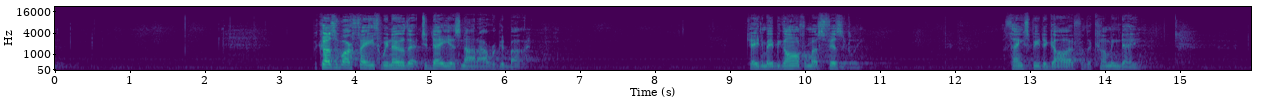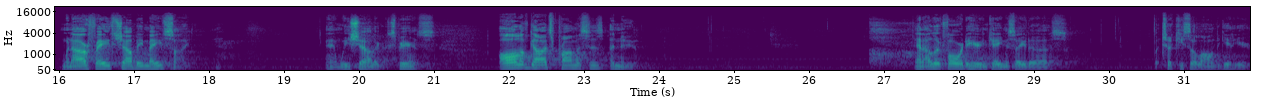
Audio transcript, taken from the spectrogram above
Because of our faith, we know that today is not our goodbye. Caden may be gone from us physically. Thanks be to God for the coming day when our faith shall be made sight and we shall experience all of God's promises anew. And I look forward to hearing Caden say to us, What took you so long to get here?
